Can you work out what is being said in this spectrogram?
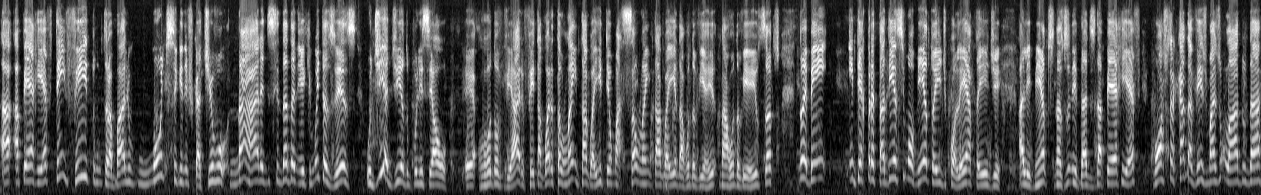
a, a PRF tem feito um trabalho muito significativo na área de cidadania, que muitas vezes o dia a dia do policial é, rodoviário feito agora, estão lá em Itaguaí, tem uma ação lá em Itaguaí da rodovia, na rodovia Rio Santos, não é bem interpretado. E esse momento aí de coleta aí de alimentos nas unidades da PRF mostra cada vez mais um lado da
